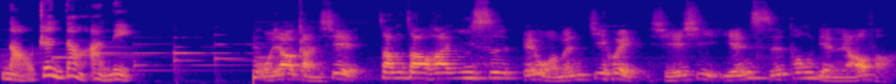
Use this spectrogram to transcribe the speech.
脑震荡案例，我要感谢张昭汉医师给我们机会学习延时通典疗法。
